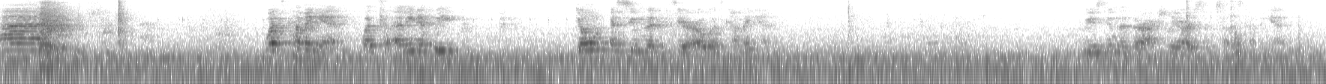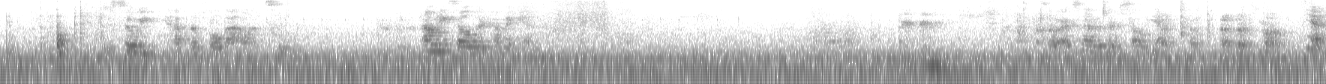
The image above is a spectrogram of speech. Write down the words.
uh, coming in? What's, I mean, if we don't assume that it's zero, what's coming in? We assume that there actually are some cells coming in, just so we have the full balance. How many cells are coming in? So X naught is our cell, yeah, That, that's not, yeah.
